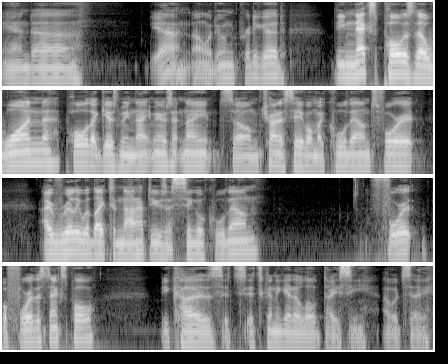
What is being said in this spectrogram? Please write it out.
And, uh, yeah, no, we're doing pretty good. The next pull is the one pull that gives me nightmares at night, so I'm trying to save all my cooldowns for it. I really would like to not have to use a single cooldown for before this next pull because it's it's going to get a little dicey, I would say.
